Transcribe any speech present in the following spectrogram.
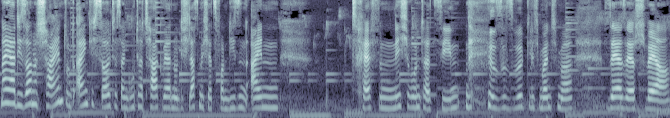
naja, die Sonne scheint und eigentlich sollte es ein guter Tag werden und ich lasse mich jetzt von diesen einen Treffen nicht runterziehen. es ist wirklich manchmal sehr, sehr schwer.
